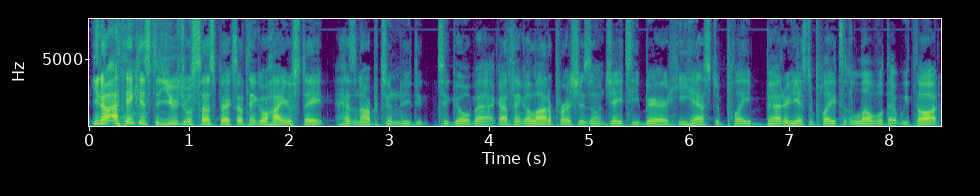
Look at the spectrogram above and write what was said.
You know, I think it's the usual suspects. I think Ohio State has an opportunity to, to go back. I think a lot of pressure is on JT Barrett. He has to play better. He has to play to the level that we thought.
